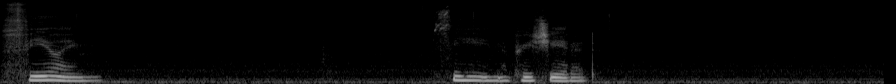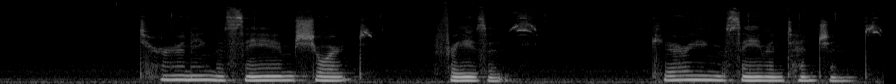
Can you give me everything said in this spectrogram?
feeling, seen, appreciated. Turning the same short phrases, carrying the same intentions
